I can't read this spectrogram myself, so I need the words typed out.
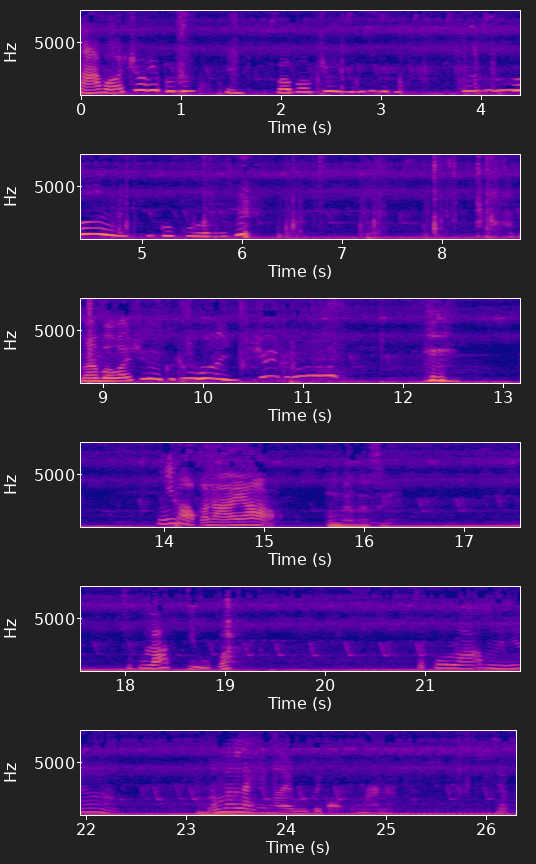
หมาบอกช่วยกูด้วย หมาบอกช่วยกูด้วยกูกลัวมาบอกว่าช่วยกูด้วยช่วยกูด้วยนี่ดอกอะไรอะนั่นน่ะสิสกุระจิ๋วปะสกุระไหมอะแล้วแมลงอะไรมันไปเกาะตรงนั้นอะอย่าไป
